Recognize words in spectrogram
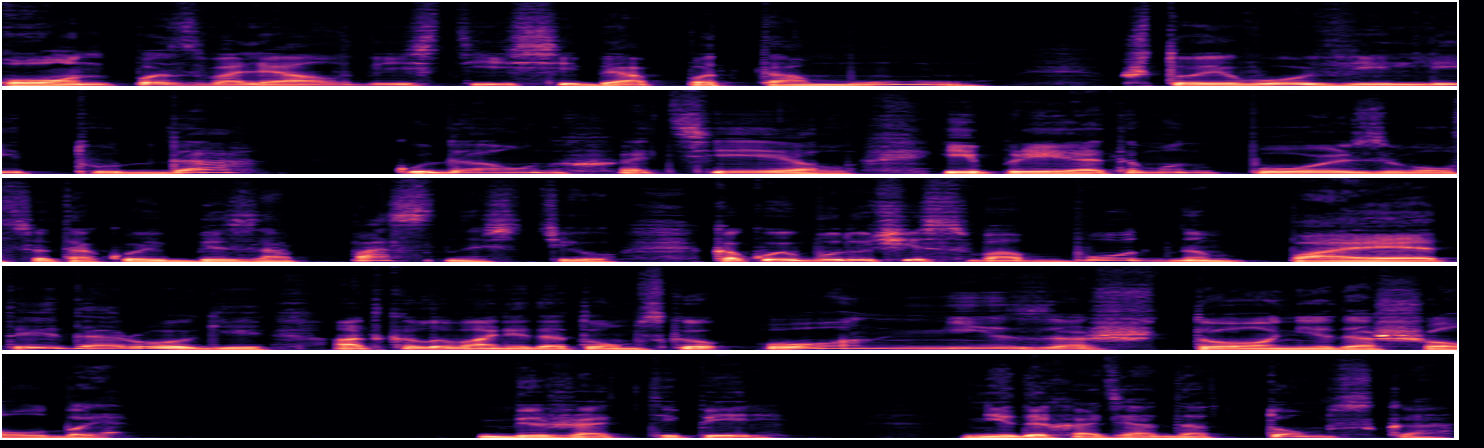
Он позволял вести себя потому, что его вели туда, куда он хотел, и при этом он пользовался такой безопасностью, какой, будучи свободным по этой дороге от Колывани до Томска, он ни за что не дошел бы. Бежать теперь не доходя до Томска,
